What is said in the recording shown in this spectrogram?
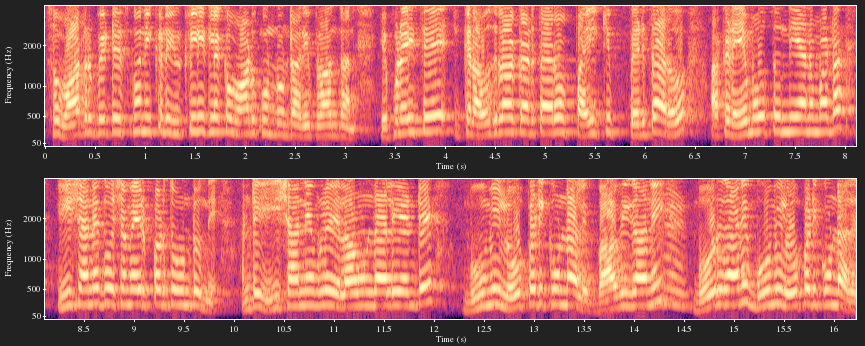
సో వాటర్ పెట్టేసుకొని ఇక్కడ యూటిలిటీ లెక్క వాడుకుంటుంటారు ఈ ప్రాంతాన్ని. ఎప్పుడైతే ఇక్కడ హౌస్ లా కడతారో పైకి పెడతారో అక్కడ ఏమవుతుంది అనమాట ఈశాన్య దోషం ఏర్పడుతూ ఉంటుంది. అంటే ఈశాన్యంలో ఎలా ఉండాలి అంటే భూమి లోపలికి ఉండాలి. బావి కానీ బోరు కానీ భూమి లోపలికి ఉండాలి.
